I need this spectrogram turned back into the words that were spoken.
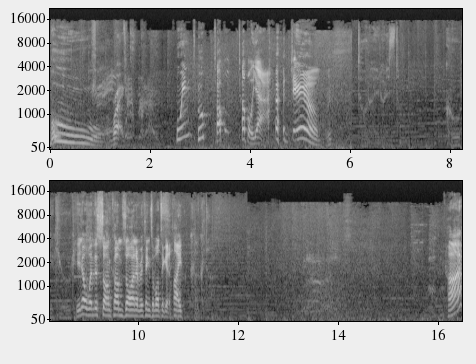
Boom! Right. Quintuple? Tuple? Tuple, yeah. Damn! You know when this song comes on, everything's about to get hype. Huh?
